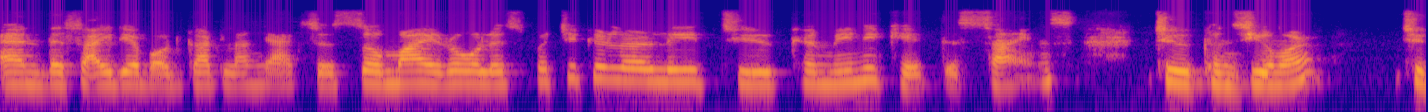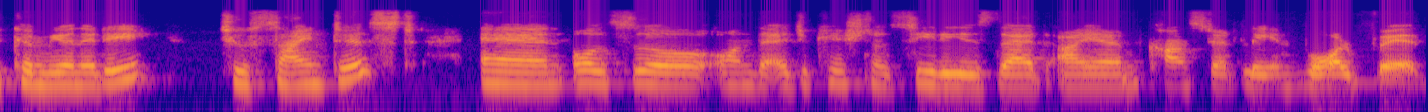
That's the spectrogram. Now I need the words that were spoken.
and this idea about gut lung axis. So my role is particularly to communicate this science to consumer to community to scientists and also on the educational series that I am constantly involved with.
